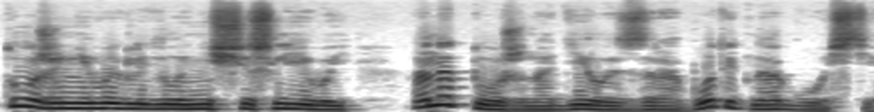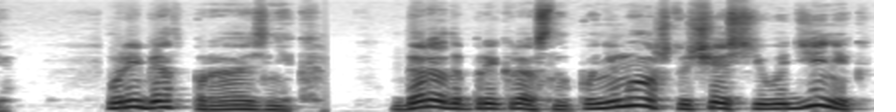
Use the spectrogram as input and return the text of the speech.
тоже не выглядела несчастливой. Она тоже надеялась заработать на гости. У ребят праздник. Дорадо прекрасно понимал, что часть его денег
